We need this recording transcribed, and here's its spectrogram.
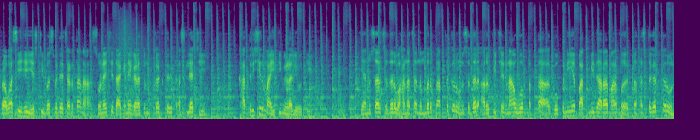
प्रवासी हे एस टी बसमध्ये चढताना सोन्याचे दागिने गळ्यातून कट करीत असल्याची खात्रीशीर माहिती मिळाली होती. त्यानुसार सदर वाहनाचा नंबर प्राप्त करून सदर आरोपीचे नाव व पत्ता गोपनीय बातमीदारामार्फत हस्तगत करून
